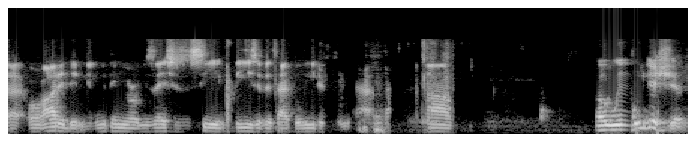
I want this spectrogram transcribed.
uh, or auditing within your organizations to see if these are the type of leaders you have. Um, but with leadership,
